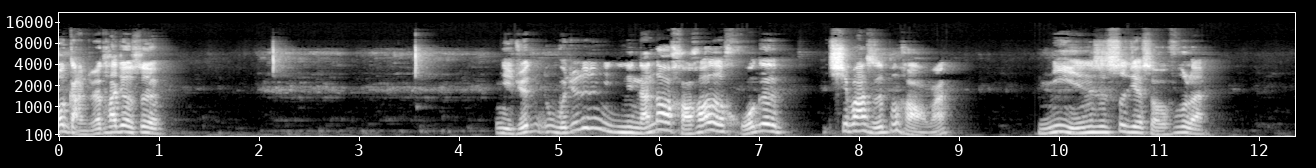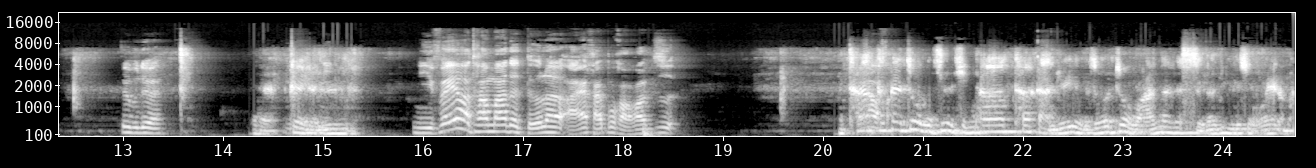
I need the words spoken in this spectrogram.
我感觉他就是，你觉得？我觉得你你难道好好的活个七八十不好吗？你已经是世界首富了，对不对？对，你非要他妈的得了癌还不好好治？他他在做的事情，他他感觉有时候做完那个死了就无所谓了嘛。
